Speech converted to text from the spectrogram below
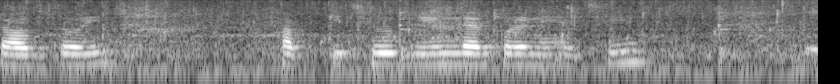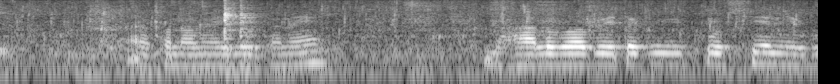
টক দই সব কিছু গ্রিন্ডার করে নিয়েছি। এখন আমি এখানে ভালোভাবে এটাকে কষিয়ে নিব।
